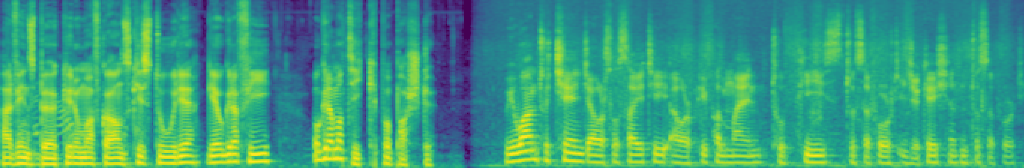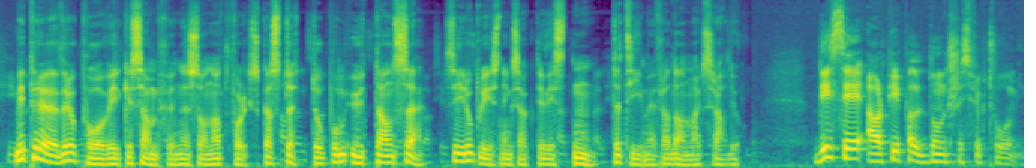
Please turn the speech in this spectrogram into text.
Her fins bøker om afghansk historie, geografi og grammatikk på pashtu. We want to change our society, our people mind to peace, to support education, to support Vi prøver å påvirke samfunnet sånn at folk skal støtte opp om utdannelse, sier opplysningsaktivisten til teamet fra Danmarks Radio. They say our people don't respect women,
